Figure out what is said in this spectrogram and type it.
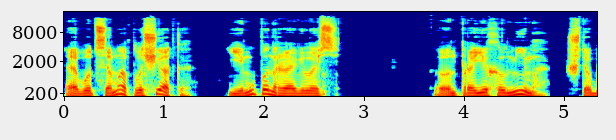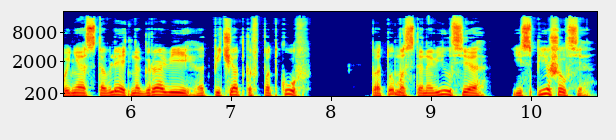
а вот сама площадка ему понравилась. Он проехал мимо, чтобы не оставлять на гравии отпечатков подков, потом остановился и спешился.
